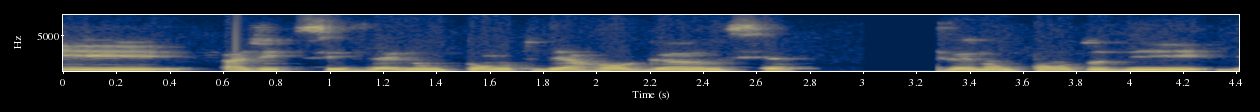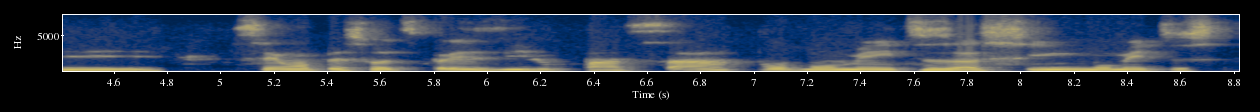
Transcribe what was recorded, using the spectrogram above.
E a gente se vê num ponto de arrogância, se vê num ponto de, de ser uma pessoa desprezível, passar por momentos assim, momentos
